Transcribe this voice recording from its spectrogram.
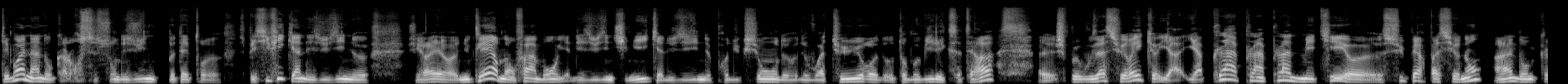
témoigne. Hein, donc, alors, ce sont des usines peut-être euh, spécifiques, hein, des usines, je dirais nucléaires, mais enfin, bon, il y a des usines chimiques, il y a des usines de production de, voitures, d'automobiles, etc. je peux vous assurer qu'il y a, il y a plein, plein, plein de métiers super passionnants. Donc,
